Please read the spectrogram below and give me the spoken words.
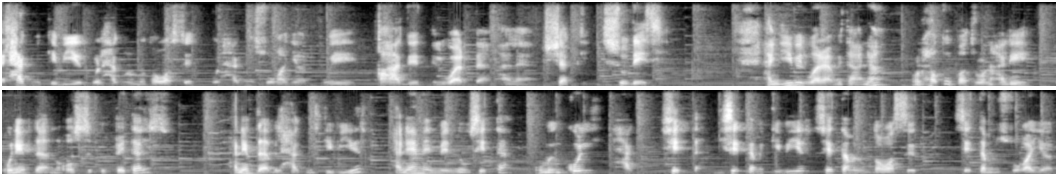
الحجم الكبير والحجم المتوسط والحجم الصغير وقاعدة الوردة على الشكل السداسي هنجيب الورق بتاعنا ونحط الباترون عليه ونبدأ نقص في البيتلز. هنبدأ بالحجم الكبير هنعمل منه ستة ومن كل حجم ستة. ستة من الكبير ستة من المتوسط ستة من الصغير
